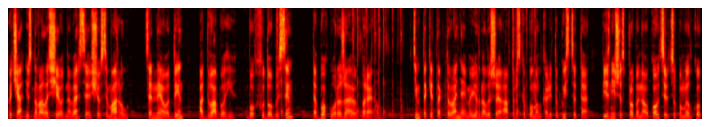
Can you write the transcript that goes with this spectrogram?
Хоча існувала ще одна версія, що Семаргл це не один, а два боги бог худоби син та бог урожаю Регл. Втім, таке трактування, ймовірно, лише авторська помилка літописця та пізніше спроби науковців цю помилку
